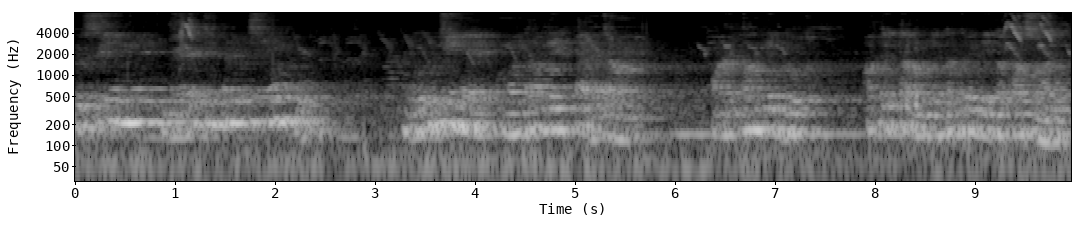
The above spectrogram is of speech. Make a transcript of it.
ਤੁਸੀਂ ਇੰਨੇ ਮੇਰੇ ਚਿੰਤਨ ਵਿੱਚ ਕਿਉਂ ਹੋ ਗੁਰੂ ਜੀ ਨੇ ਮੰਤਰਾਂ ਦੇ ਪਹਿਚਾਨ ਪੰਡਤਾਂ ਦੇ ਦੁੱਖ ਅਤੇ ਧਰਮ ਦੇ ਖਤਰੇ ਦੀ ਕਥਾ ਸੁਣਾਈ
